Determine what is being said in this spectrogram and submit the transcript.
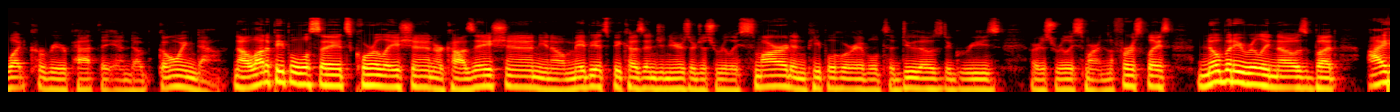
what career path they end up going down. Now, a lot of people will say it's correlation or causation you know, maybe it's because engineers are just really smart and people who are able to do those degrees are just really smart in the first place. Nobody really knows, but I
